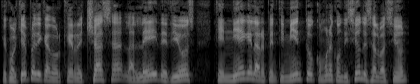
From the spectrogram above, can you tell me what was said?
que cualquier predicador que rechaza la ley de Dios, que niegue el arrepentimiento como una condición de salvación,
